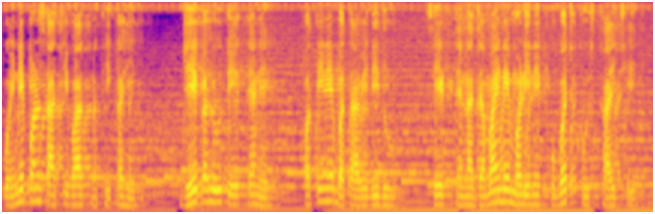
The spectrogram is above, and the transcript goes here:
કોઈને પણ સાચી વાત નથી કહી. જે કહ્યું તે તેને પતિને બતાવી દીધું. શેઠ તેના જમાઈને મળીને ખૂબ જ ખુશ થાય છે.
